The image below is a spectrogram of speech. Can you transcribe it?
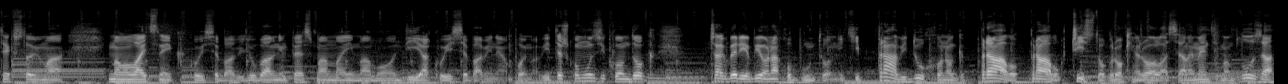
tekstovima, imamo Whitesnake koji se bavi ljubavnim pesmama, imamo Dia koji se bavi, nemam pojma, viteškom muzikom, dok Chuck Berry je bio onako buntovnik i pravi duh onog pravog, pravog, čistog rock'n'rolla sa elementima bluza,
